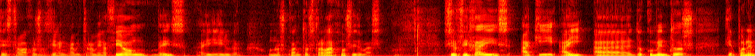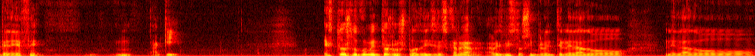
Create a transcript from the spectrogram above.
de trabajo social en la ámbito ¿veis? Ahí hay unos cuantos trabajos y demás. Si os fijáis, aquí hay uh, documentos que ponen PDF. Aquí. Estos documentos los podéis descargar. ¿Habéis visto? Simplemente le he dado, le he dado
